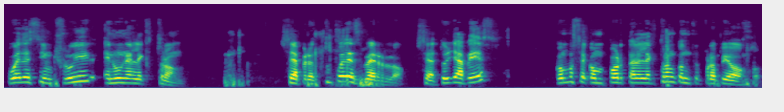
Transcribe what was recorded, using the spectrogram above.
puedes influir en un electrón. O sea, pero tú puedes verlo. O sea, tú ya ves cómo se comporta el electrón con tu propio ojo.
